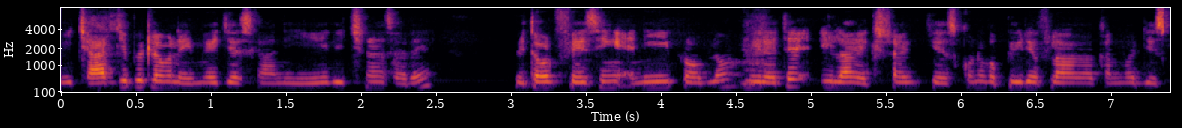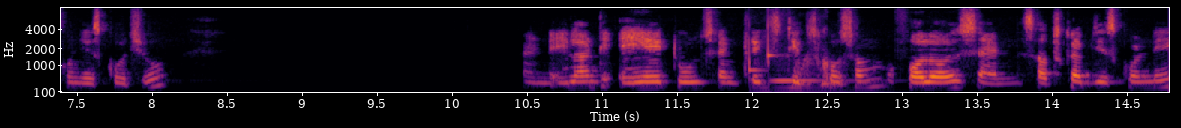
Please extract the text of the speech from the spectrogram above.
మీ చార్ట్ జీపీటీలో ఉన్న ఇమేజెస్ కానీ ఏది ఇచ్చినా సరే వితౌట్ ఫేసింగ్ ఎనీ ప్రాబ్లం మీరైతే ఇలా ఎక్స్ట్రాక్ట్ చేసుకొని ఒక పీడిఎఫ్ లాగా కన్వర్ట్ చేసుకొని చేసుకోవచ్చు. అండ్ ఇలాంటి AI tools and tricks tips కోసం ఫాలోవర్స్ అండ్ సబ్స్క్రైబ్ చేసుకోండి.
